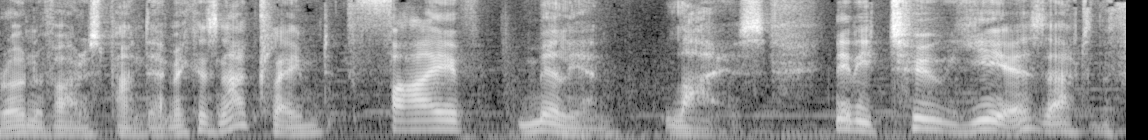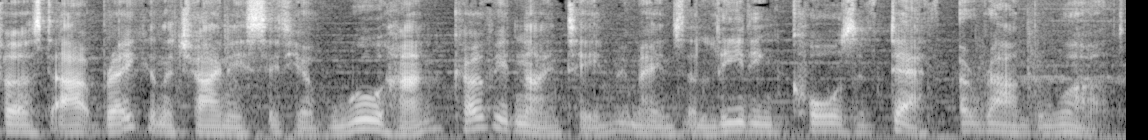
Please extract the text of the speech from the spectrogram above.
coronavirus pandemic has now claimed 5 million lives. Nearly two years after the first outbreak in the Chinese city of Wuhan, COVID 19 remains the leading cause of death around the world.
